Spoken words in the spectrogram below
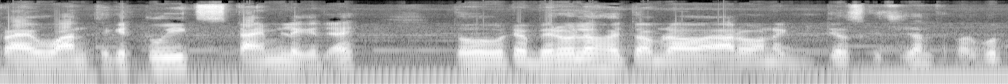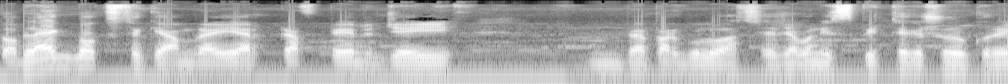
প্রায় ওয়ান থেকে টু উইকস টাইম লেগে যায়। তো ওটা বেরোলে হয়তো আমরা আরও অনেক ডিটেলস কিছু জানতে পারব। তো ব্ল্যাক বক্স থেকে আমরা এয়ারক্রাফটের যেই ব্যাপারগুলো আছে, যেমন স্পিড থেকে শুরু করে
